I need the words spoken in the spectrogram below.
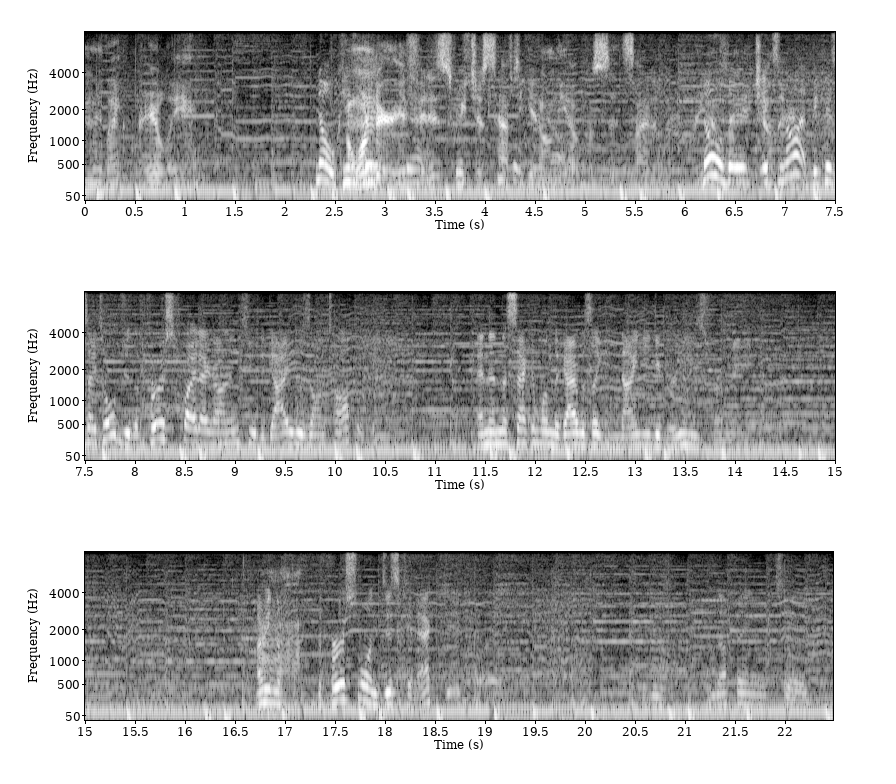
Only like rarely. No. I wonder if it is we just have to get on the opposite side of the arena. No, from there, each it's other. not because I told you the first fight I got into, the guy was on top of me, and then the second one, the guy was like 90 degrees from me. I mean, the, the first one disconnected, but there's nothing to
